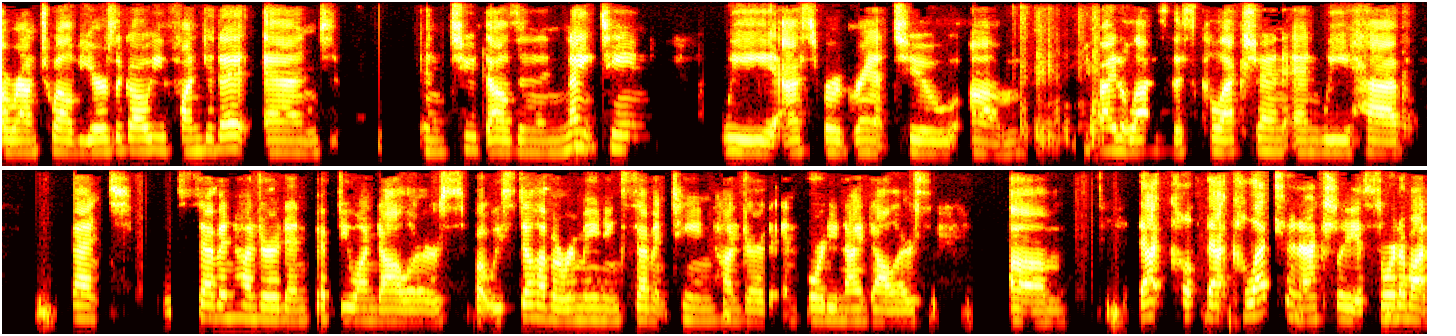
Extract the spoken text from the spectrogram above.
around 12 years ago. You funded it, and in 2019 we asked for a grant to um, revitalize this collection, and we have spent $751, but we still have a remaining $1,749. Um, that co- that collection actually is sort of on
